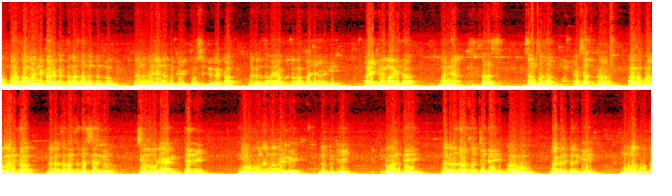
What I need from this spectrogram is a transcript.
ಒಬ್ಬ ಸಾಮಾನ್ಯ ಕಾರ್ಯಕರ್ತನಾದ ನನ್ನನ್ನು ನನ್ನ ಮೇಲೆ ನಂಬಿಕೆ ಇಟ್ಟು ಸಿಡ್ಲಘಟ್ಟ ನಗರಸಭೆಯ ಪ್ರಥಮ ಪ್ರಜೆಯಾಗಿ ಆಯ್ಕೆ ಮಾಡಿದ ಮಾನ್ಯ ಸದಸ್ಯ ಸಂಸದರು, ಮಾನ್ಯ ಶಾಸಕರು ಹಾಗೂ ಗೌರವಾನ್ವಿತ ನಗರಸಭೆ ಸದಸ್ಯರಿಗೆ ಚಿರುಋಣಿಯಾಗಿರುತ್ತೇನೆ ನೀವು ನನ್ನ ಮೇಲೆ ನಂಬಿಕೆ ಇಟ್ಟಿರುವಂತೆ ನಗರದ ಸ್ವಚ್ಛತೆ ಹಾಗೂ ನಾಗರಿಕರಿಗೆ ಮೂಲಭೂತ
